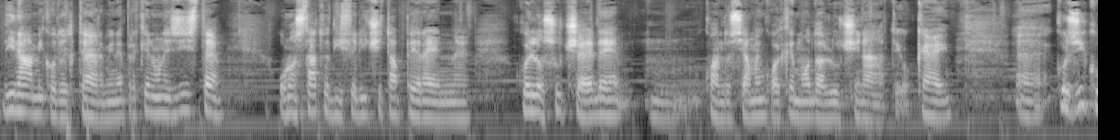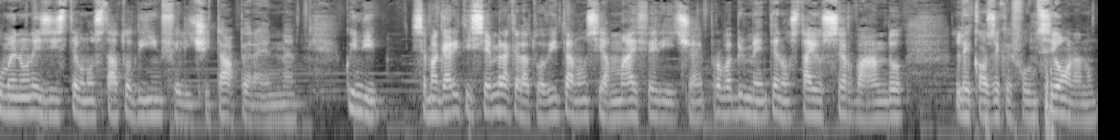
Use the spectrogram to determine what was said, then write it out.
dinamico del termine, perché non esiste uno stato di felicità perenne, quello succede mh, mm, quando siamo in qualche modo allucinati, ok? Eh, così come non esiste uno stato di infelicità perenne. Quindi se magari ti sembra che la tua vita non sia mai felice, probabilmente non stai osservando le cose che funzionano.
